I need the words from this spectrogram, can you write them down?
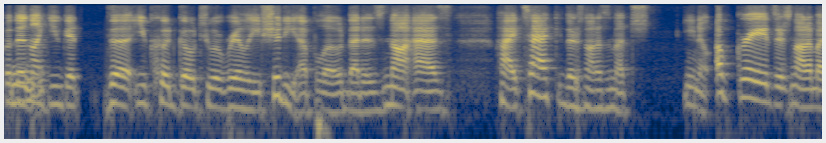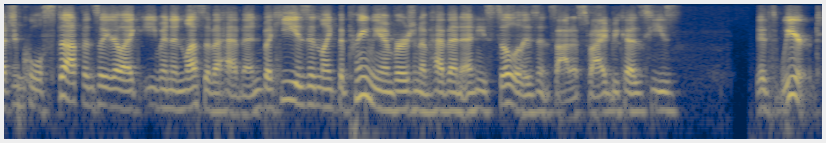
But then mm. like you get the you could go to a really shitty upload that is not as high tech. There's not as much you know upgrades. There's not as much cool stuff, and so you're like even in less of a heaven. But he is in like the premium version of heaven, and he still isn't satisfied because he's it's weird.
